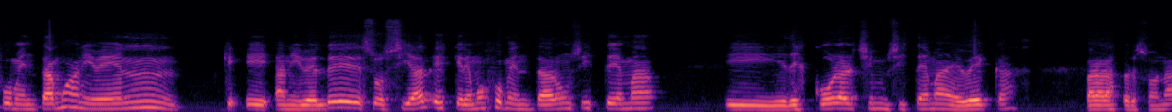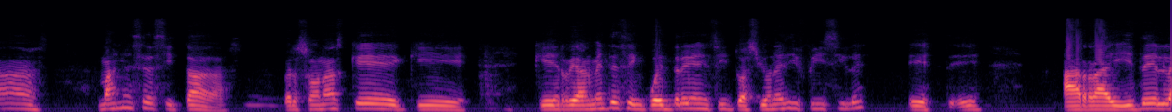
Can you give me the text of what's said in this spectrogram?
fomentamos a nivel, eh, a nivel de social, queremos fomentar un sistema de scholarship, un sistema de becas para las personas más necesitadas, personas que, que, realmente se encuentren en situaciones difíciles este, a raíz del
